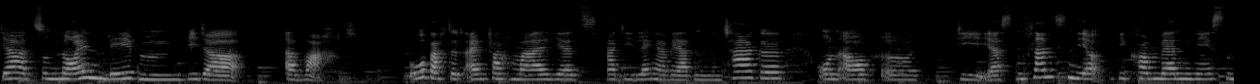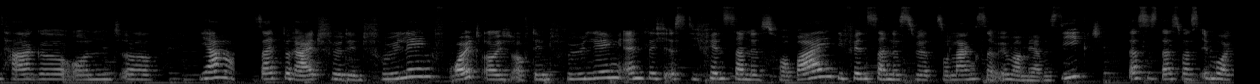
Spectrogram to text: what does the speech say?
ja, zum neuen Leben wieder erwacht. Beobachtet einfach mal jetzt die länger werdenden Tage und auch äh, die ersten Pflanzen, die, die kommen werden die nächsten Tage. Und äh, ja, seid bereit für den Frühling. Freut euch auf den Frühling. Endlich ist die Finsternis vorbei. Die Finsternis wird so langsam immer mehr besiegt. Das ist das, was Imbolg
